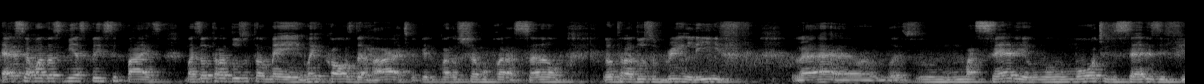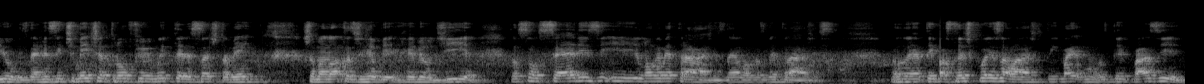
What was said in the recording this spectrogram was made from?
Essa é uma das minhas principais, mas eu traduzo também When Calls the Heart, que é aquele quando chama o coração, eu traduzo Greenleaf, né? uma série, um monte de séries e filmes. Né? Recentemente entrou um filme muito interessante também, chama Notas de Rebeldia. Então são séries e longa-metragens, né? longas-metragens. Então, é, tem bastante coisa lá, tem, mais, tem quase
